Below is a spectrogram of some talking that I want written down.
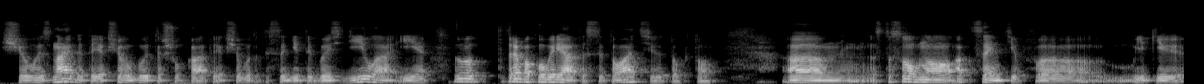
що ви знайдете, якщо ви будете шукати, якщо будете сидіти без діла, і ну, треба ковиряти ситуацію. тобто Стосовно акцентів, е, які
